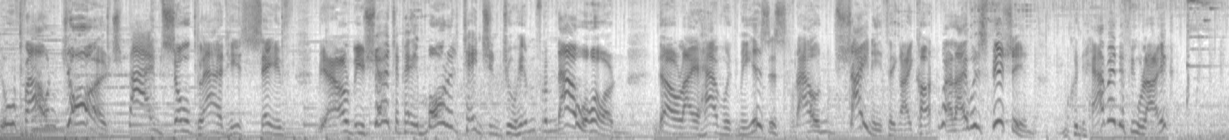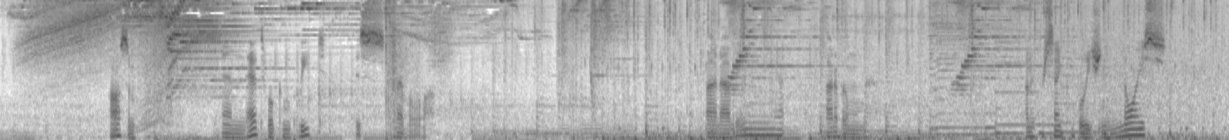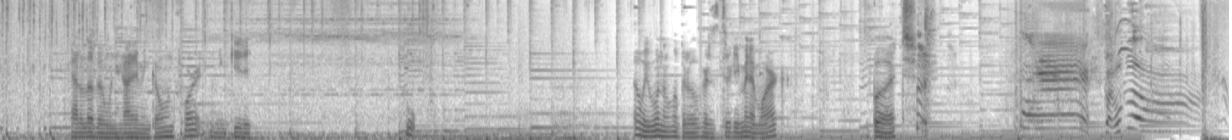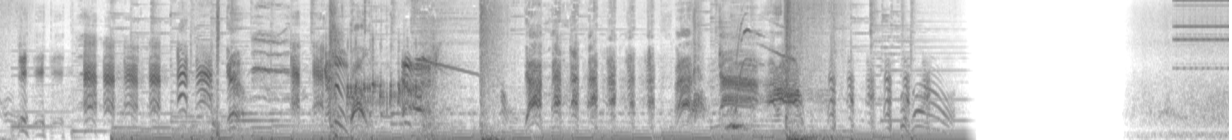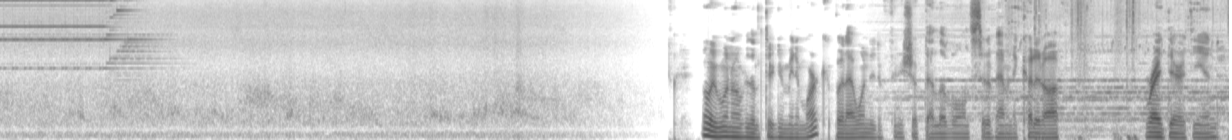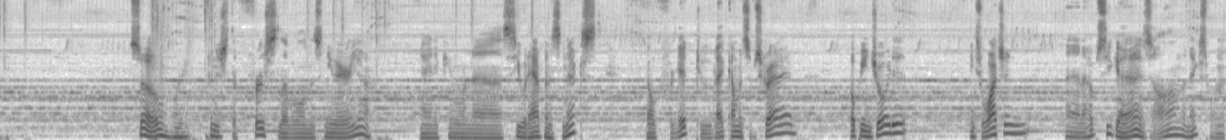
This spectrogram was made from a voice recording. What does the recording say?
You found George! I'm so glad he's safe. I'll be sure to pay more attention to him from now on. All I have with me is this round, shiny thing I caught while I was fishing. You can have it if you like. Awesome. And that will complete this level. Bada bing, bada boom. 100% completion. Noise. Gotta love it when you're not even going for it and you get it. Cool. Oh, we went a little bit over the 30 minute mark. But. Well, we went over the 30 minute mark, but I wanted to finish up that level instead of having to cut it off right there at the end. So, we finished the first level in this new area. And if you want to see what happens next, don't forget to like, comment, subscribe. Hope you enjoyed it. Thanks for watching, and I hope to see you guys on the next one.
